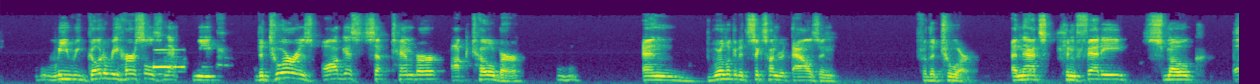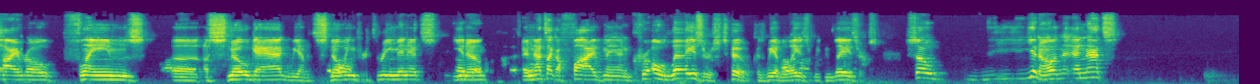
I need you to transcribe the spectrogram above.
We, we go to rehearsals next week. The tour is August, September, October, Mhm. and we're looking at six hundred thousand for the tour, and that's confetti, smoke, pyro, flames, uh, a snow gag. We have it snowing for three minutes. You Okay. know, and that's like a five man crew. Oh, lasers too, because we have a Oh, laser. We do lasers. So, you know, and, and that's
